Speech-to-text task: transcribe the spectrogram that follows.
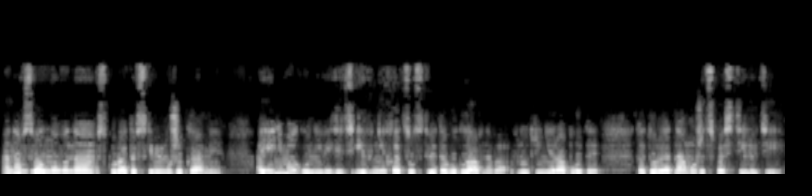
Она взволнована с куратовскими мужиками, а я не могу не видеть и в них отсутствие того главного, внутренней работы, которая одна может спасти людей.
